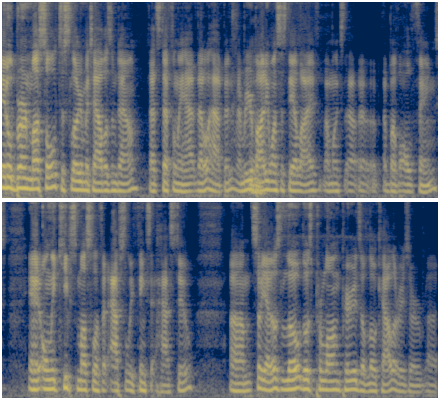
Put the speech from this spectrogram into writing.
It'll burn muscle to slow your metabolism down. That's definitely ha- that'll happen. Remember, your body wants to stay alive amongst uh, uh, above all things, and it only keeps muscle if it absolutely thinks it has to. Um, so yeah, those low, those prolonged periods of low calories are uh,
